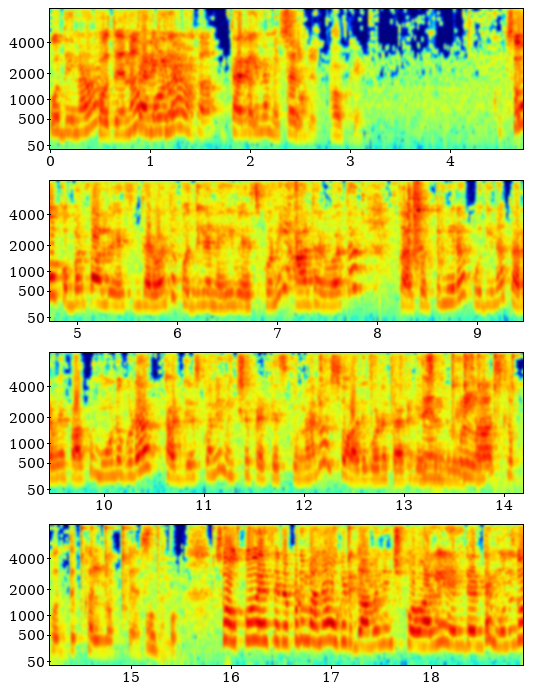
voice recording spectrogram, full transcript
పుదీనా పుదీనా, తరిగిన మిశ్రమం. ఓకే సో కొబ్బరి పాలు వేసిన తర్వాత కొద్దిగా నెయ్యి వేసుకొని ఆ తర్వాత కొత్తిమీర పుదీనా కరివేపాకు మూడు కూడా కట్ చేసుకొని మిక్సీ పెట్టేసుకున్నారు సో అది కూడా తరిగేసింది. లాస్ట్లో కొద్ది కళ్ళు ఉప్పు. సో ఉప్పు వేసేటప్పుడు మనం ఒకటి గమనించుకోవాలి ఏంటంటే ముందు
